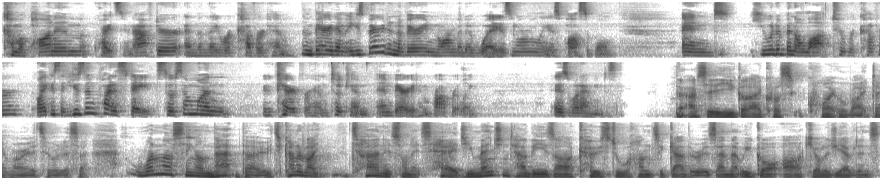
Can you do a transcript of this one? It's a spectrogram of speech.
come upon him quite soon after, and then they recovered him and buried him. He's buried in a very normative way, as normally as possible. And he would have been a lot to recover. Like I said, he's in quite a state, so someone who cared for him took him and buried him properly, is what I mean to say. Absolutely, you got that across quite all right. Don't worry at all, Alyssa. One last thing on that, though, to kind of like turn it on its head. You mentioned how these are coastal hunter gatherers, and that we've got archaeology evidence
